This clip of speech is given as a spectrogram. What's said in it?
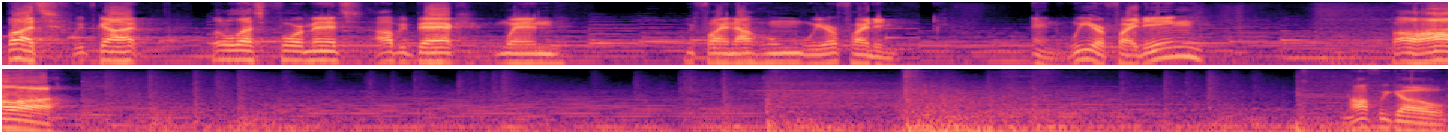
But we've got a little less than four minutes. I'll be back when we find out whom we are fighting. And we are fighting... Valhalla. Off we go.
